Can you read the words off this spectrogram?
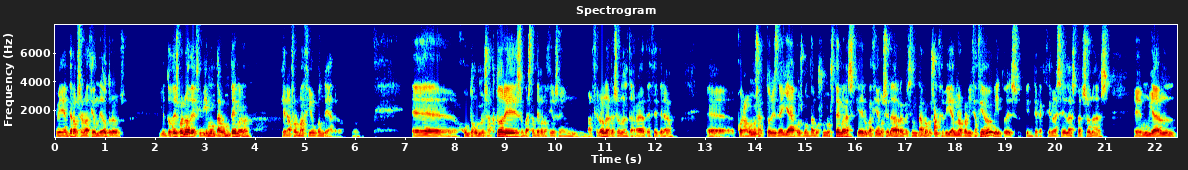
y mediante la observación de otros. Y entonces, bueno, decidí montar un tema que era formación con teatro. Eh, junto con unos actores bastante conocidos en Barcelona, que son el Terrat, etcétera, eh, con algunos actores de allá, pues montamos unos temas que lo que hacíamos era representar lo que sucedía en una organización y entonces que interaccionase las personas eh, muy, al,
